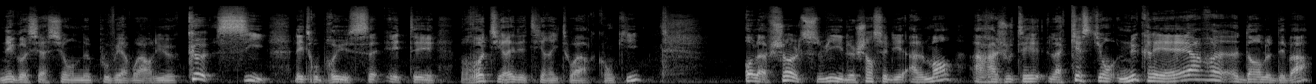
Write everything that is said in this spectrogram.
négociations ne pouvaient avoir lieu que si les troupes russes étaient retirées des territoires conquis. Olaf Scholz, lui, le chancelier allemand, a rajouté la question nucléaire dans le débat.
